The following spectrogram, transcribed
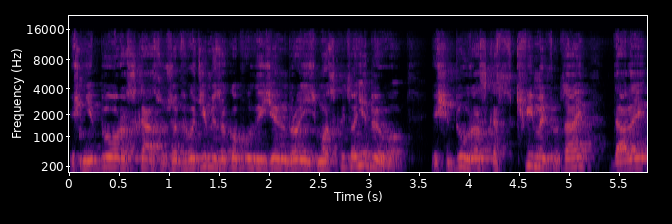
Jeśli nie było rozkazu, że wychodzimy z okopów i idziemy bronić Moskwy, to nie było. Jeśli był rozkaz, tkwimy tutaj, dalej,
